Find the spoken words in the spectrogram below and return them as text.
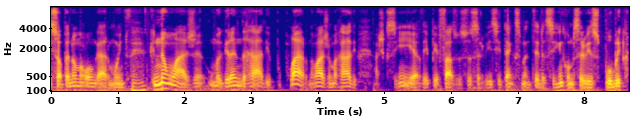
e só para não me alongar muito, sim. que não haja uma grande rádio popular, não haja uma rádio. Acho que sim, a RDP faz o seu serviço e tem que se manter assim, como serviço público,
